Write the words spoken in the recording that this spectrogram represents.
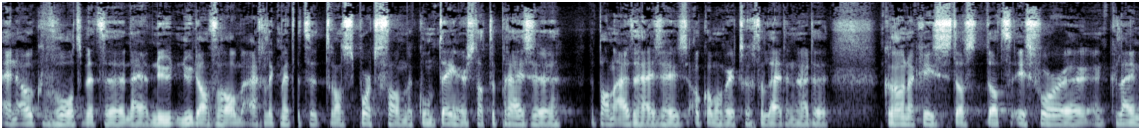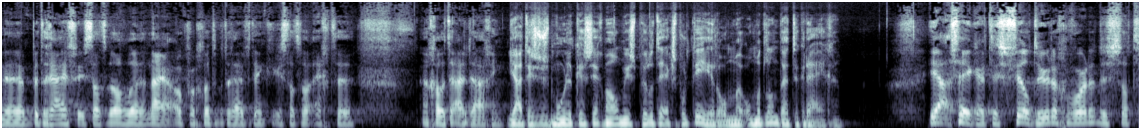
En ook bijvoorbeeld met, uh, nou ja, nu, nu dan vooral eigenlijk met het transport van de containers, dat de prijzen de pan uitreizen is ook allemaal weer terug te leiden naar de coronacrisis. Dat, dat is voor uh, een klein bedrijf, is dat wel, uh, nou ja, ook voor grote bedrijven denk ik, is dat wel echt een grote uitdaging. Ja, het is dus moeilijker zeg maar, om je spullen te exporteren, om, om het land uit te krijgen. Ja, zeker. Het is veel duurder geworden. Dus dat,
